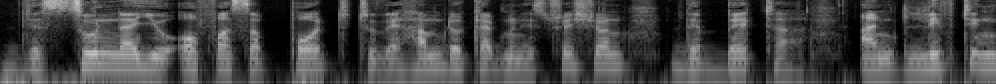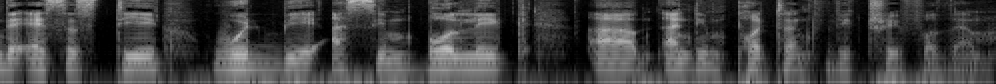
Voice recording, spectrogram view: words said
the sooner you offer support to the Hamdok administration, the better. And lifting the SST would be a symbolic uh, and important victory for them.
